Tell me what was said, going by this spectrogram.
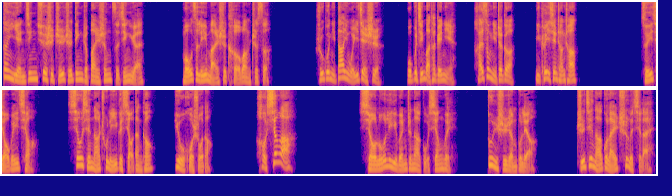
但眼睛却是直直盯着半生紫晶园，眸子里满是渴望之色。如果你答应我一件事，我不仅把它给你，还送你这个。你可以先尝尝。嘴角微翘，萧贤拿出了一个小蛋糕，诱惑说道：“好香啊！”小萝莉闻着那股香味，顿时忍不了，直接拿过来吃了起来，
